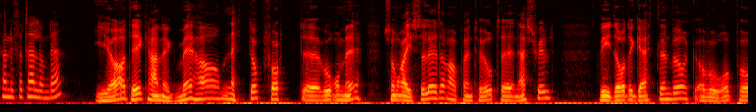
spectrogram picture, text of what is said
kan du fortelle om det? Ja, det kan jeg. Vi har nettopp fått uh, vært med som reiseledere på en tur til Nashville, videre til Gatlinburg og vært på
